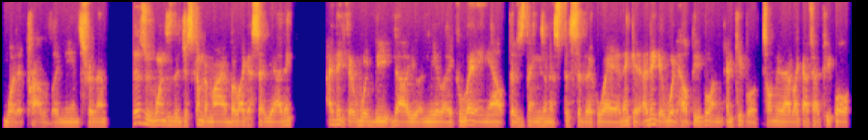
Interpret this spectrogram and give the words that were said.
what it probably means for them. Those are ones that just come to mind. But like I said, yeah, I think I think there would be value in me like laying out those things in a specific way. I think it, I think it would help people, and, and people have told me that. Like I've had people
